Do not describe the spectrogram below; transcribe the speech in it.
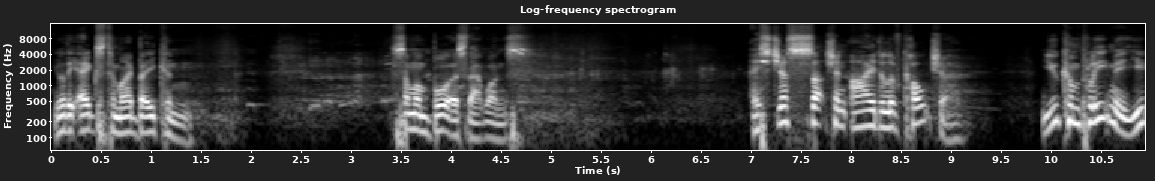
You're the eggs to my bacon. Someone bought us that once. It's just such an idol of culture. You complete me. You,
